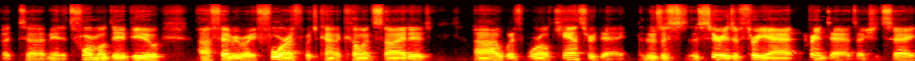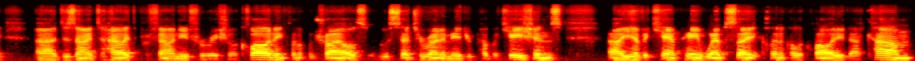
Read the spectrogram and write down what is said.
but uh, made its formal debut uh, February 4th, which kind of coincided uh, with World Cancer Day. There's a, a series of three ad, print ads, I should say, uh, designed to highlight the profound need for racial equality in clinical trials. It was set to run in major publications. Uh, you have a campaign website, clinicalequality.com.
